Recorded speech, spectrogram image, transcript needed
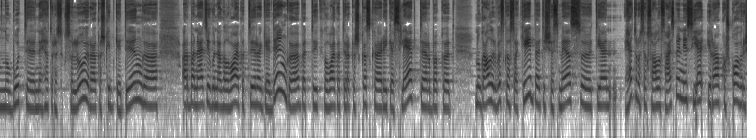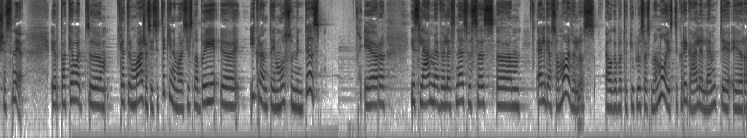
nu, būti neheteroseksualiu yra kažkaip gėdinga, arba net jeigu negalvoja, kad tai yra gėdinga, bet tai galvoja, kad tai yra kažkas, ką reikia slėpti, arba kad, nu gal ir viskas ok, bet iš esmės e, tie heteroseksualus asmenys, jie yra kažko viršesni. Ir tokia, vat, kad ir mažas įsitikinimas, jis labai įkrenta į mūsų mintis. Ir jis lemia vėlesnės visas um, elgesio modelius. LGBTQ plus asmenų, jis tikrai gali lemti ir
